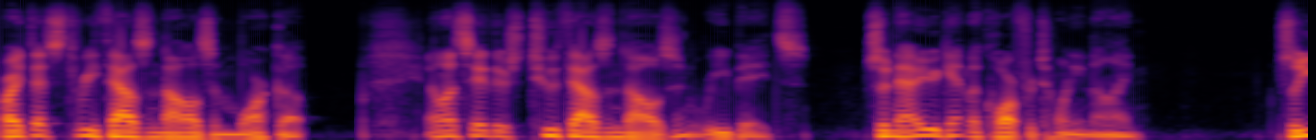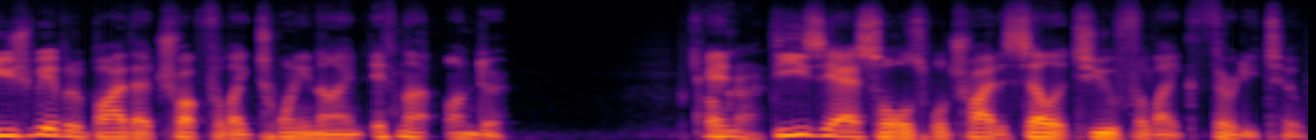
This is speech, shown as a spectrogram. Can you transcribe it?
right? That's three thousand dollars in markup, and let's say there's two thousand dollars in rebates. So now you're getting the car for twenty nine. So you should be able to buy that truck for like twenty nine, if not under. And Okay. these assholes will try to sell it to you for like thirty two.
